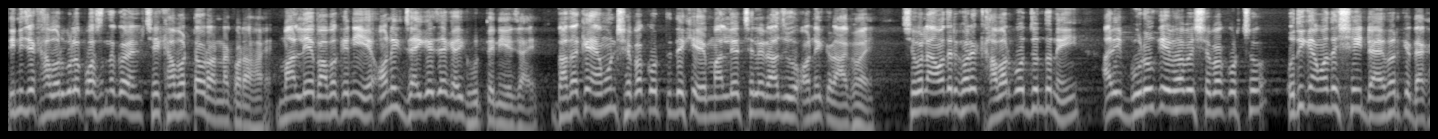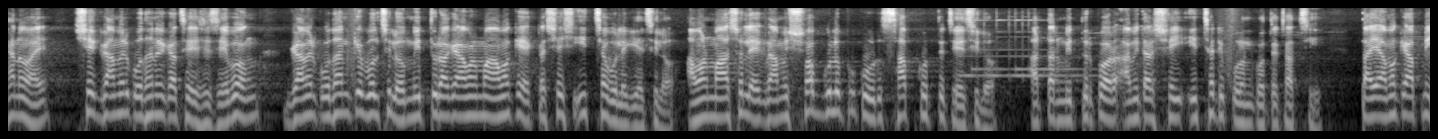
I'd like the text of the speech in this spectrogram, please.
তিনি যে খাবারগুলো পছন্দ করেন, সেই খাবারটাও রান্না করা হয়। মাল্লিয়া বাবাকে নিয়ে অনেক জায়গায় জায়গায় ঘুরতে নিয়ে যায়। দাদাকে এমন সেবা করতে দেখে মাল্লিয়ার ছেলে রাজু অনেক রাগ হয়। সে বলে, আমাদের ঘরে খাবার পর্যন্ত নেই, আর এই বুড়োকে এভাবে সেবা করছ? ওদিকে আমাদের সেই ড্রাইভারকে দেখানো হয়, সে গ্রামের প্রধানের কাছে এসেছে এবং গ্রামের প্রধানকে বলছিল, মৃত্যুর আগে আমার মা আমাকে একটা শেষ ইচ্ছা বলে গিয়েছিল। আমার মা আসলে গ্রামের সবগুলো পুকুর সাফ করতে চেয়েছিল। আর তার মৃত্যুর পর আমি তার সেই ইচ্ছাটি পূরণ করতে চাচ্ছি। তাই আমাকে আপনি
